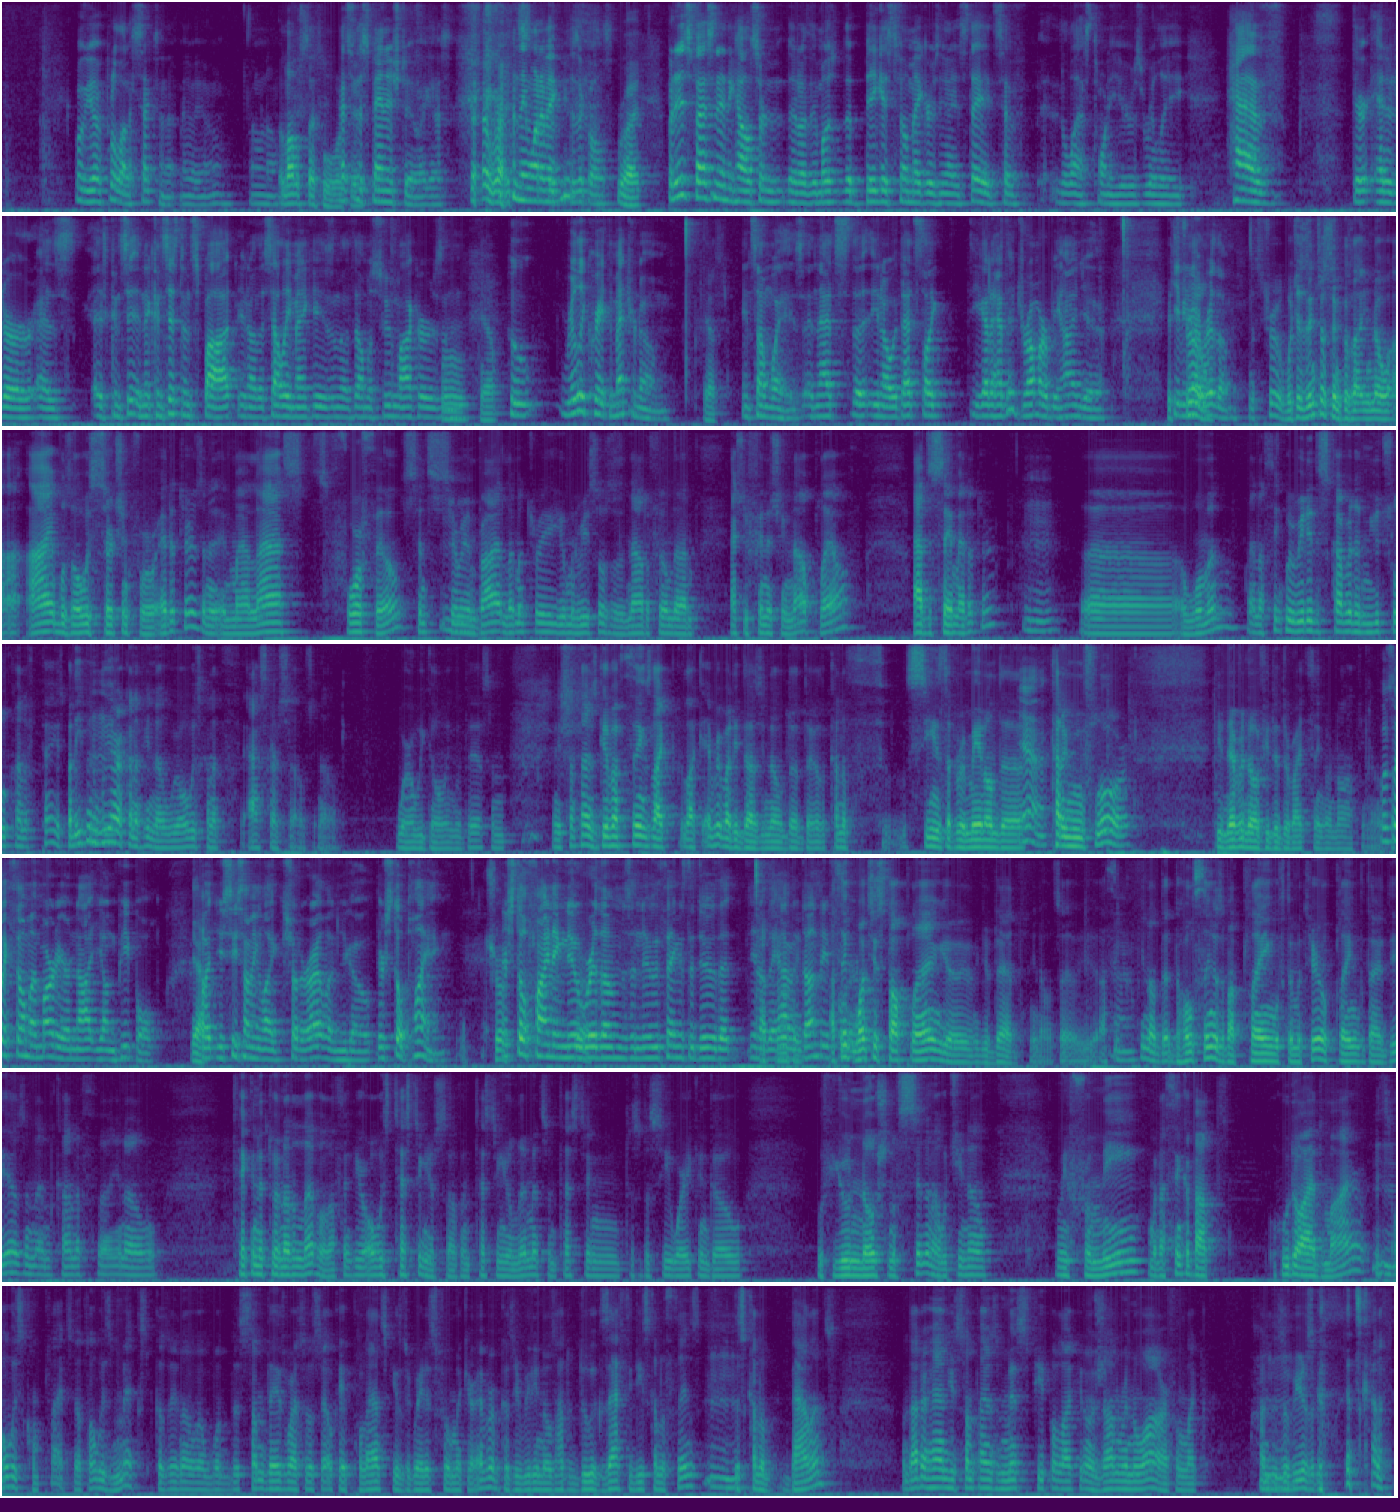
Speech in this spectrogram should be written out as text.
Well, you have to put a lot of sex in it, maybe. I don't, I don't A lot of sex will work. That's what the Spanish do, I guess. right. and they want to make musicals. right. But it is fascinating how certain, you know, the most, the biggest filmmakers in the United States have, in the last twenty years, really have their editor as as consi- in a consistent spot. You know, the Sally Menkes and the Thelma Schoonmakers, and Mm, yeah. who really create the metronome Yes. in some ways, and that's the, you know, that's like you got to have that drummer behind you It's keeping true. that rhythm. It's true, which is interesting because I, you know, I, I was always searching for editors, and in my last four films, since Mhm. Syrian Bride, Lemon Tree, Human Resources, and now the film that I'm actually finishing now, Playoff, I have the same editor, hmm uh, a woman, and I think we really discovered a mutual kind of pace. But even we Mhm. are kind of, you know, we always kind of ask ourselves, you know, where are we going with this? And, and you sometimes give up things like like everybody does, you know, the, the kind of scenes that remain on the Yeah. cutting room floor. You never know if you did the right thing or not. You know. Well, it's like Thelma and Marty are not young people. Yeah. But you see something like Shutter Island, you go, they're still playing. Sure. They're still finding new Sure. rhythms and new things to do that you know they haven't done before. I think once you stop playing, you're, you're dead. You know, so I think Yeah. you know the, the whole thing is about playing with the material, playing with the ideas, and then kind of uh, you know taking it to another level. I think you're always testing yourself and testing your limits and testing to sort of see where you can go with your notion of cinema. Which you know, I mean, for me, when I think about who do I admire, it's Mhm. always complex. It's always mixed because you know there's some days where I sort of say, okay, Polanski is the greatest filmmaker ever because he really knows how to do exactly these kind of things Mhm. this kind of balance. On the other hand, you sometimes miss people like you know Jean Renoir from like 100s of Mhm. years ago. it's kind of,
